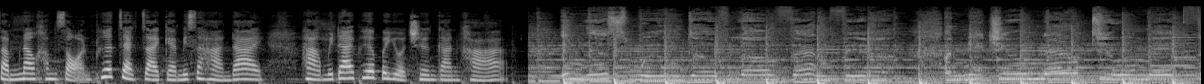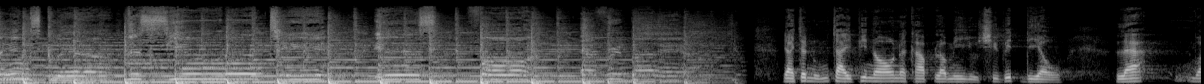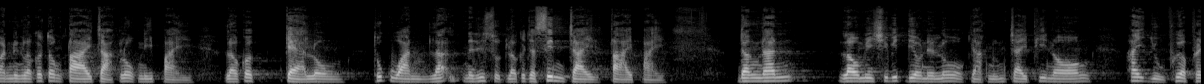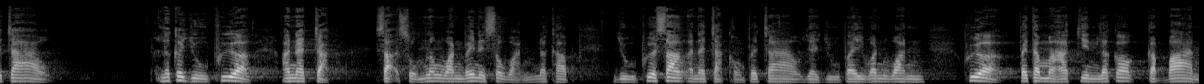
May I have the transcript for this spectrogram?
สำเนาคำสอนเพื่อแจกจ่ายแก่มิตรสหายได้ หากไม่ได้เพื่อประโยชน์เชิงการค้า In this world of love and fear, I need you now to make things clear. This unity is for everybody. อยากจะหนุนใจพี่น้องนะครับ เรามีอยู่ชีวิตเดียว และวันหนึ่งเราก็ต้องตายจากโลกนี้ไป เราก็แก่ลง ทุกวันและในที่สุดเราก็จะสิ้นใจตายไป ดังนั้นเรามีชีวิตเดียวในโลก อยากหนุนใจพี่น้องให้อยู่เพื่อพระเจ้า แล้วก็อยู่เพื่ออาณาจักรสะสมรางวัลไว้ในสวรรค์นะครับ อยู่เพื่อสร้างอาณาจักรของพระเจ้า อย่าอยู่ไปวันๆเพื่อไปทำมาหากินแล้วก็กลับบ้าน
